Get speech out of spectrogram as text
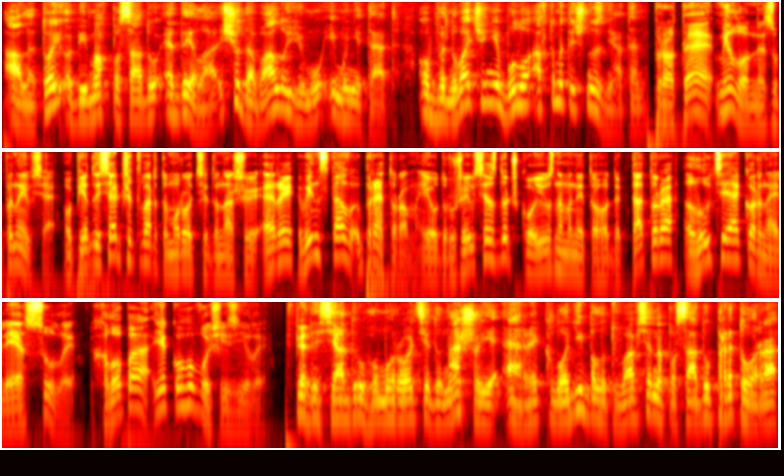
Але той обіймав посаду Едила, що давало йому імунітет. Обвинувачення було автоматично зняте. Проте Мілон не зупинився. У 54-му році до нашої ери він став претором і одружився з дочкою знаменитого диктатора Луція Корнелія Сули, хлопа, якого воші з'їли. В 52-му році до нашої ери Клодій балотувався на посаду претора,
